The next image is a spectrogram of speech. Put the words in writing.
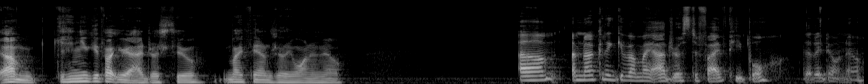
Um, can you give out your address too? My fans really want to know. Um, I'm not gonna give out my address to five people that I don't know.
